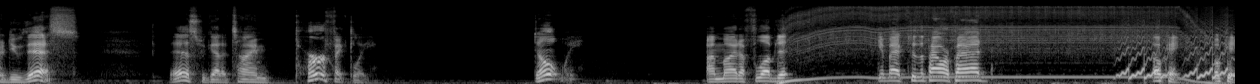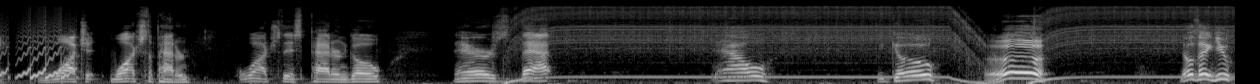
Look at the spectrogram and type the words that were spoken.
to do this? This we got to time perfectly. Don't we? I might have flubbed it. Get back to the power pad. Okay, okay. Watch it. Watch the pattern. Watch this pattern go. There's that. Now we go. No, thank you.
